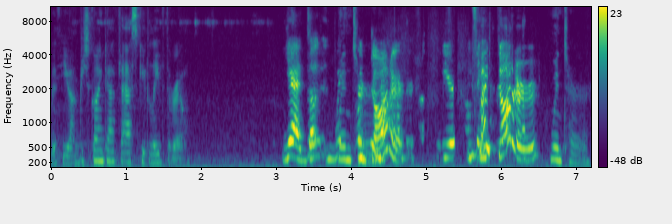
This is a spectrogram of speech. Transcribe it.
with you. I'm just going to have to ask you to leave the room. Yeah, the, with Winter. her daughter. You're It's my daughter. Winter.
